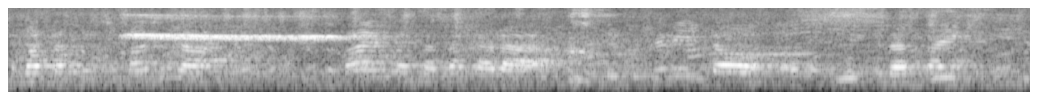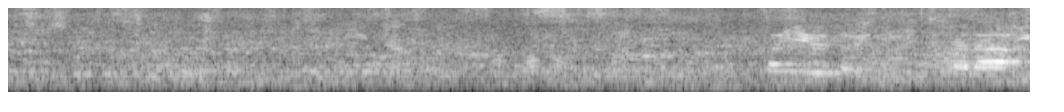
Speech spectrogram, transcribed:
お待たせしました前の方からゆっくりとお進みください。左右の入り口から分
